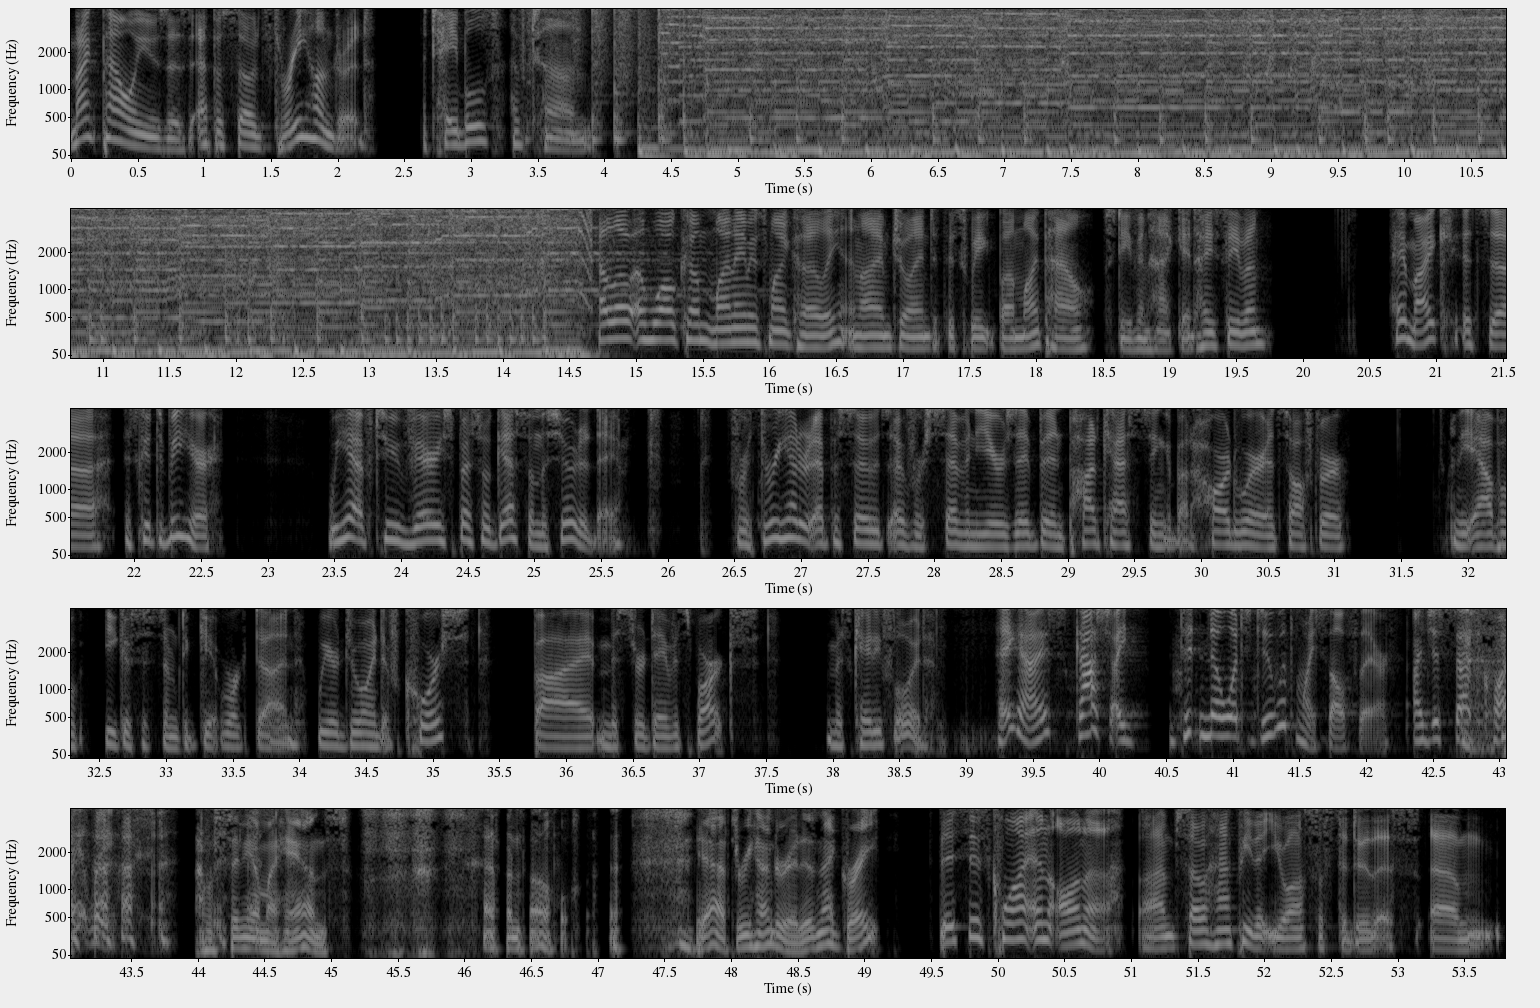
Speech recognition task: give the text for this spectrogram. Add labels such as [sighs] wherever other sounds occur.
Mac Power Users, episode 300. The tables have turned. Hello and welcome. My name is Mike Hurley, and I am joined this week by my pal, Stephen Hackett. Hey, Stephen. Hey, Mike. It's uh, it's good to be here. We have two very special guests on the show today. For 300 episodes over seven years, they've been podcasting about hardware and software in the Apple ecosystem to get work done. We are joined, of course, by Mr. David Sparks, Miss Katie Floyd. Hey guys, gosh, I didn't know what to do with myself there. I just sat quietly. [laughs] I was sitting on my hands. [laughs] I don't know. [laughs] yeah, 300. Isn't that great? This is quite an honor. I'm so happy that you asked us to do this. Um,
